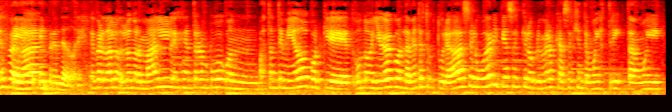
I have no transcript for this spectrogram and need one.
eh, emprendedores. Es verdad, lo, normal es entrar un poco con bastante miedo porque uno llega con la mente estructurada a ese lugar y piensas que lo primero es que va a ser gente muy estricta, muy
